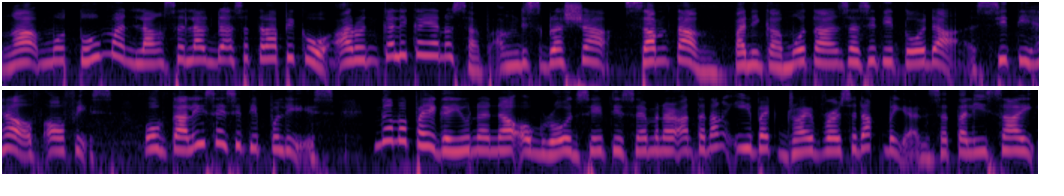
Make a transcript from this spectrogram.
nga mutuman lang sa lagda sa trapiko aron kalikayan usab ang disgrasya. Samtang paningkamutan sa City Toda, City Health Office ug Talisay City Police nga mapahigayunan na og road safety seminar ang tanang e-bike driver sa Dakbayan sa Talisay.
